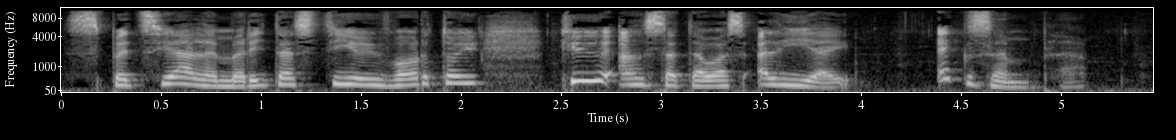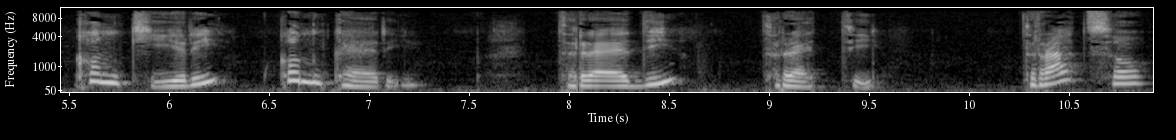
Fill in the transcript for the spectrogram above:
Speciale meritas tiuj vortoi, kiuj anstataŭas aliei. Exemple. Conciri, conceri. tredi, treti, Trazzo,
